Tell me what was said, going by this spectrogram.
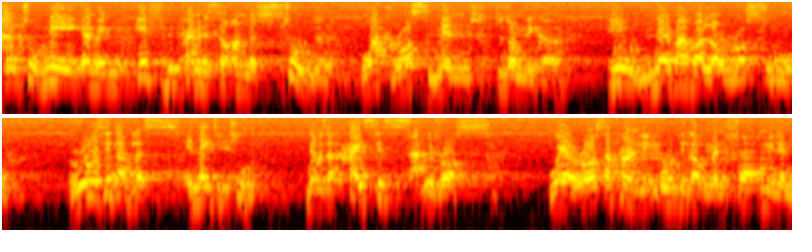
And to me, I mean, if the Prime Minister understood what Ross meant to Dominica, he would never have allowed Ross to go. Rosie Douglas, in 92, there was a crisis at with Ross, where Ross apparently owed the government $4 million.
